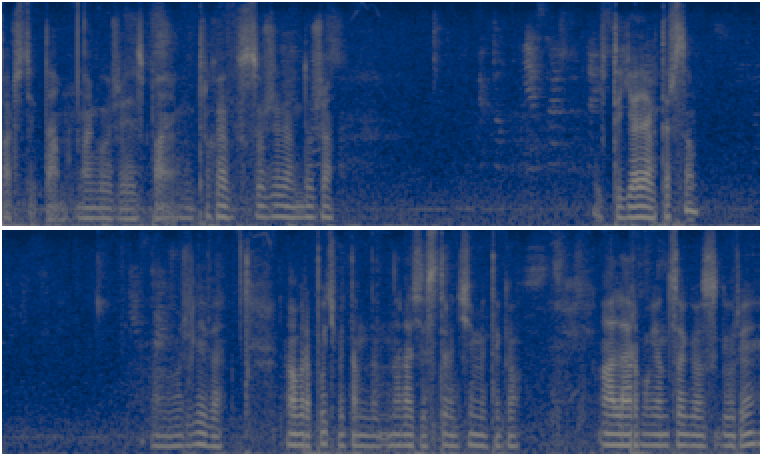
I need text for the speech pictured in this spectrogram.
Patrzcie tam, na górze jest pająk. Trochę zużyłem dużo. I w tych jajach też są? No, możliwe. Dobra, pójdźmy tam, na- razie strącimy tego alarmującego z góry.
